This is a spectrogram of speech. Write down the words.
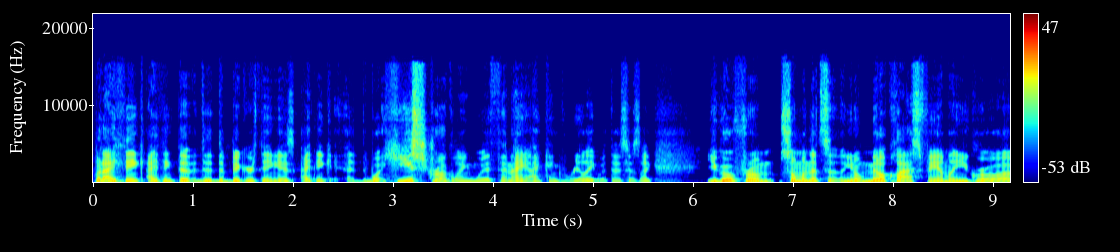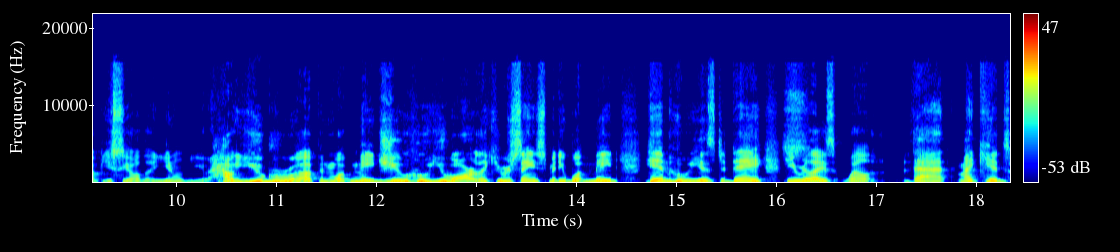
but I think I think the, the, the bigger thing is I think uh, what he's struggling with, and I, I can relate with this, is like you go from someone that's a, you know middle class family, you grow up, you see all the you know you, how you grew up and what made you who you are. Like you were saying, Smitty, what made him who he is today. He realized, well, that my kids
